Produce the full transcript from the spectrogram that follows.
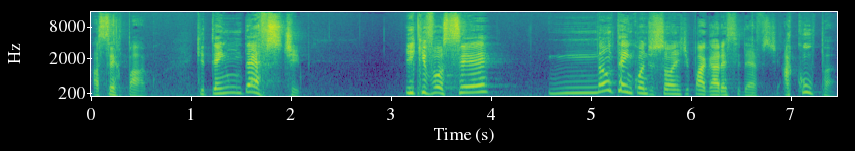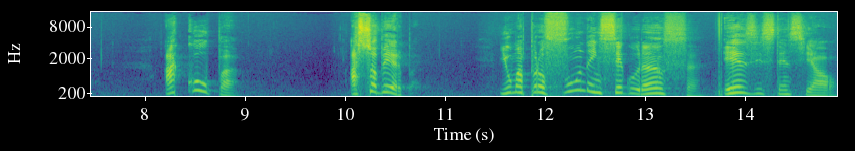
a ser pago, que tem um déficit e que você não tem condições de pagar esse déficit. A culpa. A culpa, a soberba e uma profunda insegurança existencial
